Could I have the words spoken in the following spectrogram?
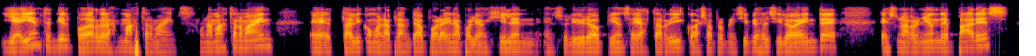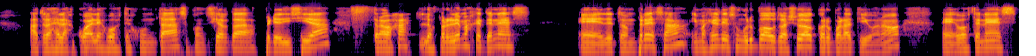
y ahí entendí el poder de las masterminds. Una mastermind, eh, tal y como la plantea por ahí Napoleón Hill en, su libro Piensa y hasta rico, allá por principios del siglo XX, es una reunión de pares a través de las cuales vos te juntás con cierta periodicidad, trabajás los problemas que tenés eh, de tu empresa. Imagínate que es un grupo de autoayuda corporativo, ¿no? Eh, vos tenés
